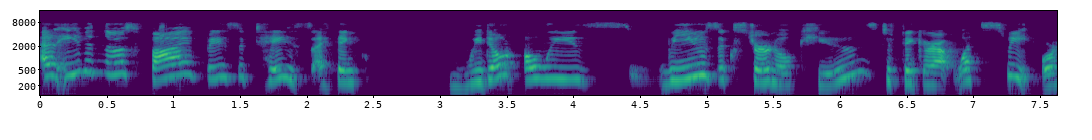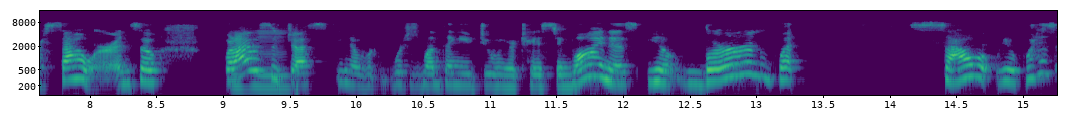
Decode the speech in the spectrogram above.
And even those five basic tastes, I think we don't always we use external cues to figure out what's sweet or sour and so what mm-hmm. i would mm-hmm. suggest you know which is one thing you do when you're tasting wine is you know learn what sour you know, what does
